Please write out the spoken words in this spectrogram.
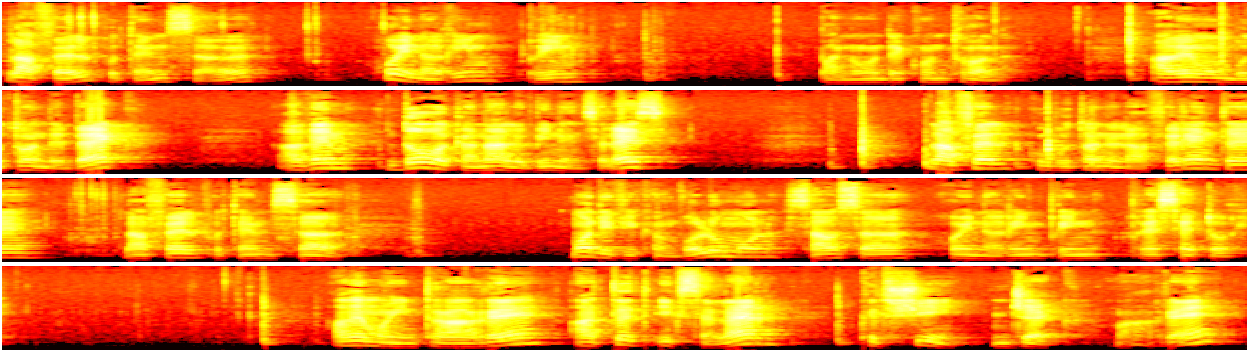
La fel putem să hoinărim prin panoul de control. Avem un buton de back, avem două canale, bineînțeles, la fel cu butoanele aferente, la fel putem să modificăm volumul sau să hoinărim prin preseturi. Avem o intrare atât XLR cât și jack mare.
